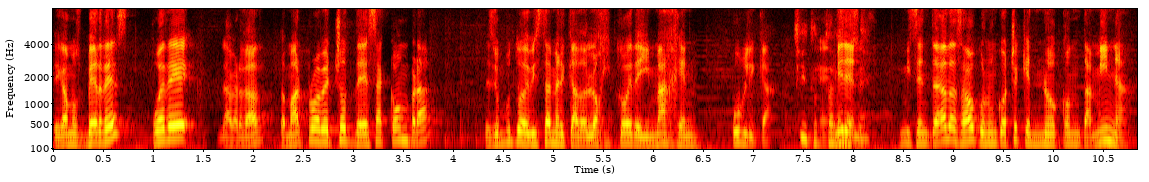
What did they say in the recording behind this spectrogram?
digamos, verdes, puede, la verdad, tomar provecho de esa compra desde un punto de vista mercadológico y de imagen pública. Sí, totalmente. miren, mis entradas las hago con un coche que no contamina.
